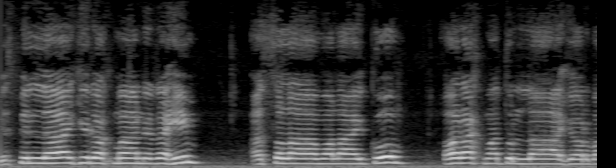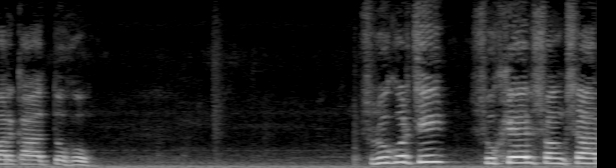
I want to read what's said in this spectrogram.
বিসমিল্লাহ রহমান রহিম। আসসালামু আলাইকুম ও রহমতুল্লাহ বারকাতুহ। শুরু করছি সুখের সংসার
